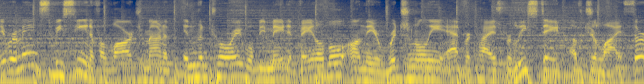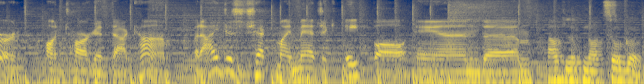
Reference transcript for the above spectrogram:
It remains to be seen if a large amount of inventory will be made available on the originally advertised release date of July 3rd on Target.com, but I just checked my Magic 8 Ball and, um, Outlook not so good.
